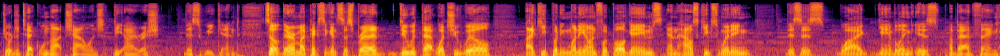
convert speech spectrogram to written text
Georgia Tech will not challenge the Irish this weekend. So there are my picks against the spread. Do with that what you will. I keep putting money on football games, and the house keeps winning. This is why gambling is a bad thing.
